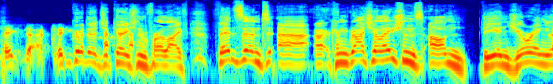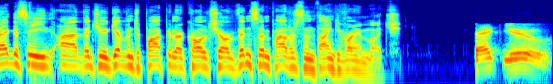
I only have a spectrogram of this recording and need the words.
exactly. good education for life. Vincent, uh, uh, congratulations on the enduring legacy uh, that you've given to popular culture. Vincent Paterson, thank you very much. Thank you.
